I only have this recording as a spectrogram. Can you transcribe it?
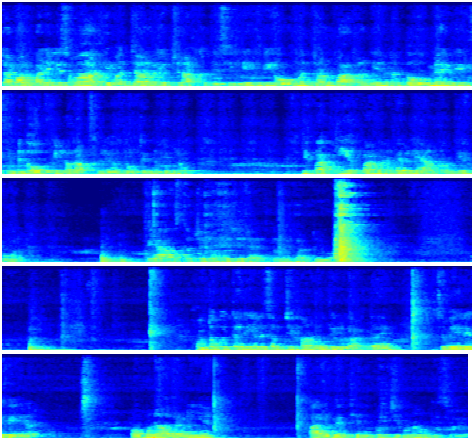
ਤਾਂ ਪਾਪਾ ਜੀ ਨੇ ਸਮਾਰ ਕੇ ਮੱਝਾਂ ਦੇ ਵਿੱਚ ਰੱਖਦੇ ਸੀਗੇ ਵੀ ਉਹ ਮੱਝਾਂ ਨੂੰ ਪਾ ਦਾਂਗੇ, ਹਨਾ। ਦੋ, ਮੈਂ ਕਹਿੰਦੀ ਸੀ ਵੀ 2 ਕਿਲੋ ਰੱਖ ਲਿਓ 2-3 ਕਿਲੋ। ਵੀ ਬਾਕੀ ਆਪਾਂ ਹਨਾ ਫਿਰ ਲਿਆਵਾਂਗੇ ਹੋਰ। ਪਿਆਜ਼ ਤਾਂ ਚਲੋ ਹਜੇ ਹੈਗੇ ਨੇ ਸਾਡੇ ਕੋਲ। ਹੁਣ ਤਾਂ ਕੋਈ ਤਰੀ ਵਾਲੀ ਸਬਜ਼ੀ ਖਾਣ ਨੂੰ ਦਿਲ ਕਰਦਾ ਹੈ ਸਵੇਰੇ ਫੇਰ ਉਹ ਬਣਾ ਲੈਣੀ ਹੈ ਆਲੂ ਮੇਥੀ ਦੀ ਭੁਰਜੀ ਬਣਾਉਂਗੀ ਸਵੇਰੇ।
